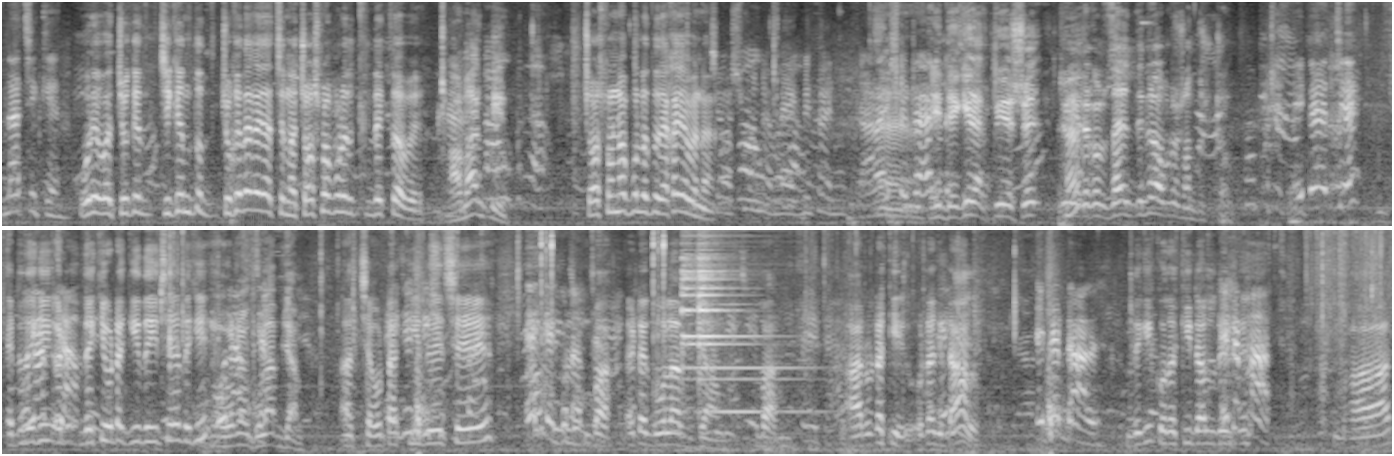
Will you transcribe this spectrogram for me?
না চিকেন। ওরে চোখে চিকেন তো চোখে দেখা যাচ্ছে না চশমা পরে দেখতে হবে। আবার কি চশমা না পরলে তো দেখা যাবে না। এই দেখে রাখ তুই এসে তুই হ্যাঁ? এরকম সাইজ দিলে আমরা সন্তুষ্ট। এটা হচ্ছে এটা দেখি ওটা- দেখি ওটা কি দিয়েছে দেখি? ওটা গোলাপ জাম। আচ্ছা ওটা কি দিয়েছে। বাহ এটা গোলাপ জাম বাহ। আর ওটা কি ওটা কি ডাল? এটা ডাল। দেখি কোথায় কি ডাল এটা দিয়েছে? ভাত। ভাত।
